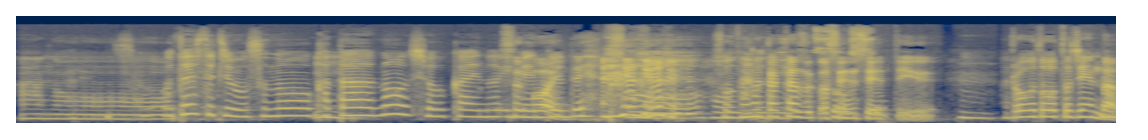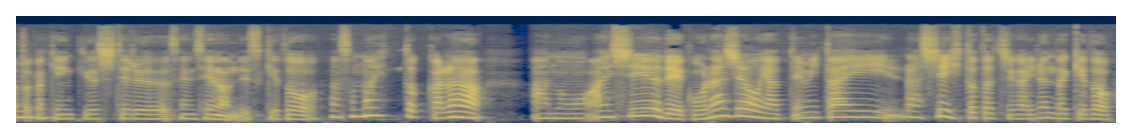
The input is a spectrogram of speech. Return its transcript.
あのー私たちもその方の紹介のイベントで、そうそう、田中和子そうそう先生っていう、うん。労働とジェンダーとか研究してる先生なんですけど、その人から、あの、ICU でこう、ラジオをやってみたいらしい人たちがいるんだけど、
